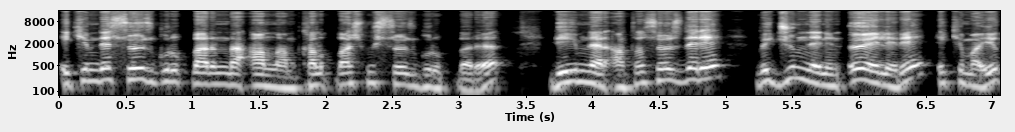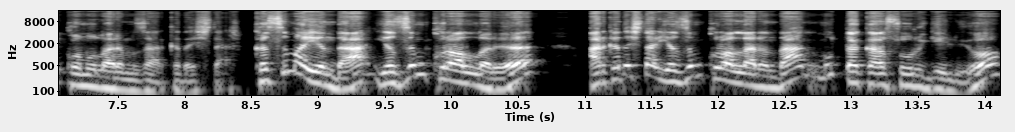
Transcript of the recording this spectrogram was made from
Ekim'de söz gruplarında anlam kalıplaşmış söz grupları, deyimler atasözleri ve cümlenin öğeleri Ekim ayı konularımız arkadaşlar. Kasım ayında yazım kuralları, arkadaşlar yazım kurallarından mutlaka soru geliyor.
